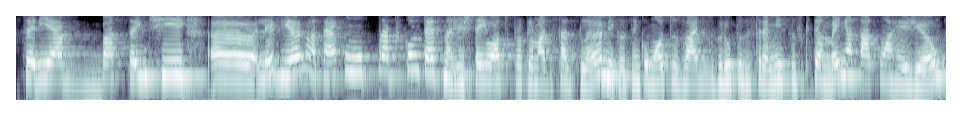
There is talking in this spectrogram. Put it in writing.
seria bastante uh, leviano até com o próprio contexto. Né? A gente tem o autoproclamado Estado Islâmico, assim como outros vários grupos extremistas que também atacam a região.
